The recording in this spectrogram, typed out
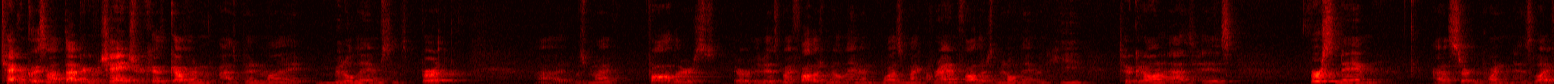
Technically it's not that big of a change because Govan has been my middle name since birth. Uh, it was my father's, or it is my father's middle name and was my grandfather's middle name and he took it on as his first name at a certain point in his life.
